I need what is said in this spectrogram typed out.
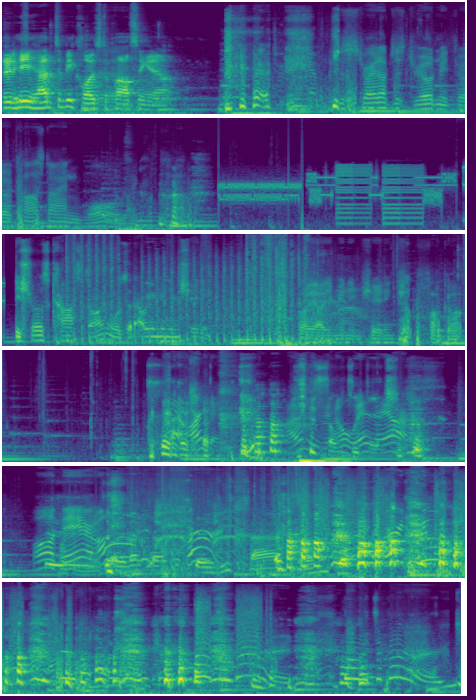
Dude, he had to be close to passing out. Just straight up just drilled me through a cast iron wall. Like, what the? You sure it's cast iron or was it aluminium sheeting? Oh yeah, aluminium sheeting. Shut the fuck up. Where are they? I don't even know where they are. Oh, there. Oh, look at the bird. oh, it's a bird!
